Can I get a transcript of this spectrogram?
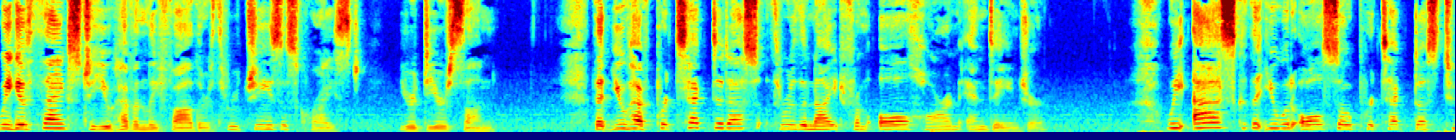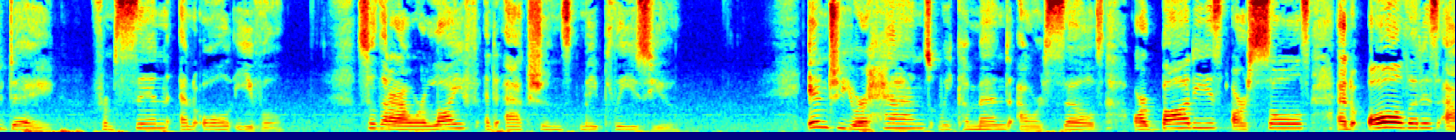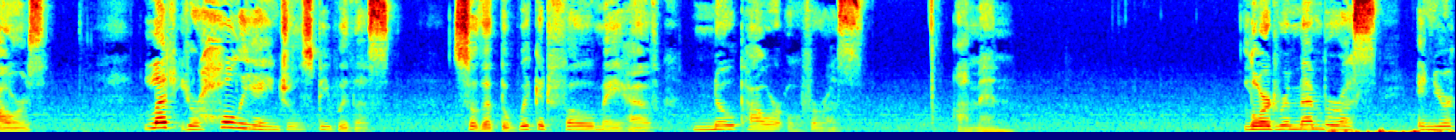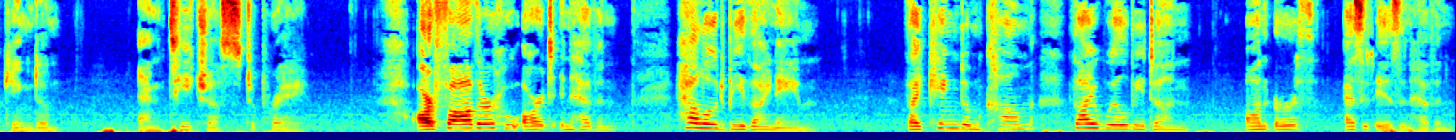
We give thanks to you, Heavenly Father, through Jesus Christ, your dear Son, that you have protected us through the night from all harm and danger. We ask that you would also protect us today from sin and all evil, so that our life and actions may please you. Into your hands we commend ourselves, our bodies, our souls, and all that is ours let your holy angels be with us, so that the wicked foe may have no power over us. Amen. Lord, remember us in your kingdom and teach us to pray. Our Father who art in heaven, hallowed be thy name. Thy kingdom come, thy will be done, on earth as it is in heaven.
